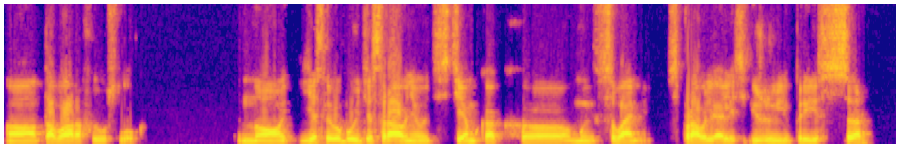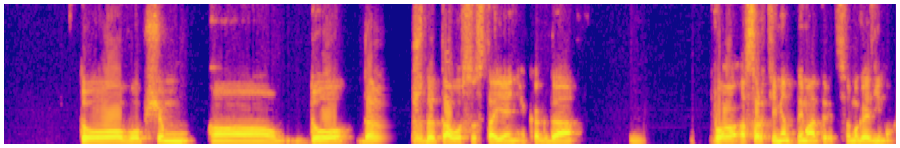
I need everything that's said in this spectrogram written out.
товаров и услуг. Но если вы будете сравнивать с тем, как мы с вами справлялись и жили при СССР, то, в общем, а, до, даже до того состояния, когда в ассортиментной матрице магазинов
